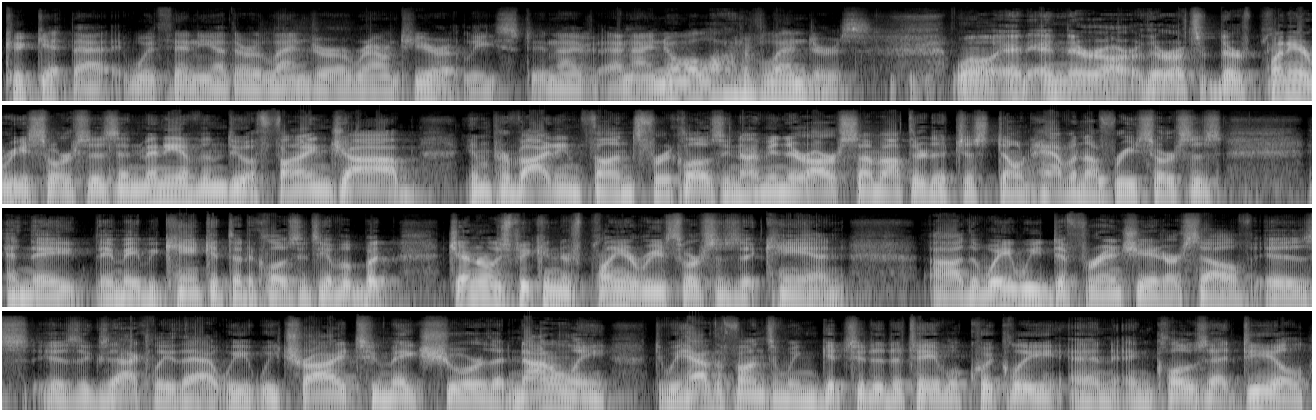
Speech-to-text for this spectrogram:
could get that with any other lender around here at least and I and I know a lot of lenders. Well, and, and there are there are there's plenty of resources and many of them do a fine job in providing funds for closing. I mean, there are some out there that just don't have enough resources and they they maybe can't get to the closing table, but generally speaking there's plenty of resources that can. Uh, the way we differentiate ourselves is is exactly that. We we try to make sure that not only do we have the funds and we can get you to the table quickly and and close that deal,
